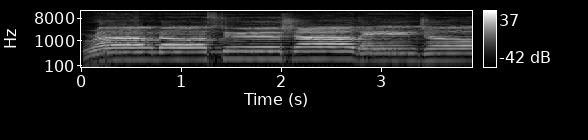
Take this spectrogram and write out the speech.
Round us to shout angels.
